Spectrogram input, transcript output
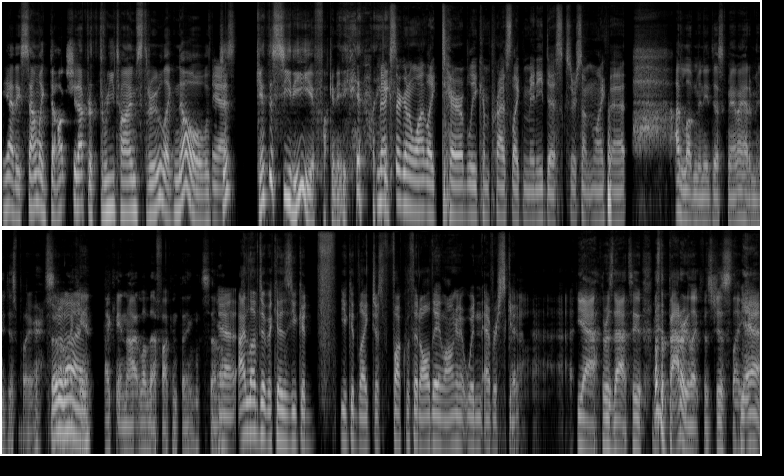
Yeah, they sound like dog shit after three times through. Like, no, Yeah. just get the CD, you fucking idiot. Like, Next, they're gonna want like terribly compressed like mini discs or something like that. I love mini disc, man. I had a mini disc player. So did I. can't, I can't not. I love that fucking thing. So Yeah, I loved it because you could you could like just fuck with it all day long and it wouldn't ever skip. Uh, yeah, there was that too. Plus, the battery life was just like Yeah,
